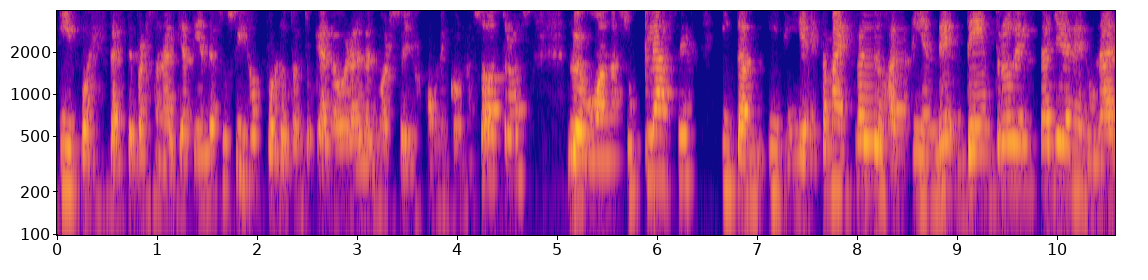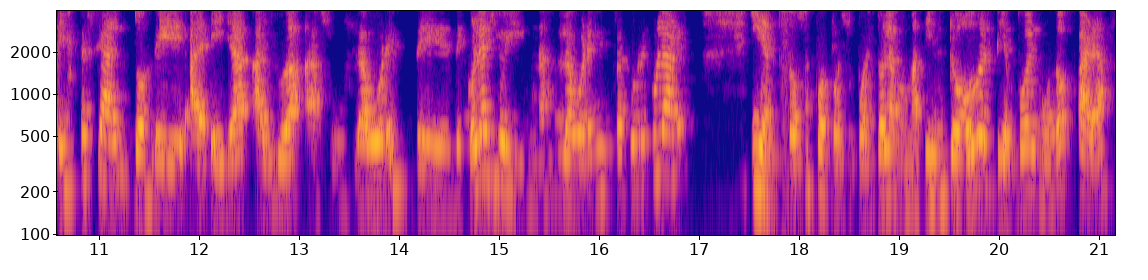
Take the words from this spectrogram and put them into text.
y pues está este personal que atiende a sus hijos, por lo tanto que a la hora del almuerzo ellos comen con nosotros, luego van a sus clases y, y, esta maestra los atiende dentro del taller en un área especial donde ella ayuda a sus labores de, de colegio y unas labores extracurriculares. Y entonces, pues por supuesto, la mamá tiene todo el tiempo del mundo para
